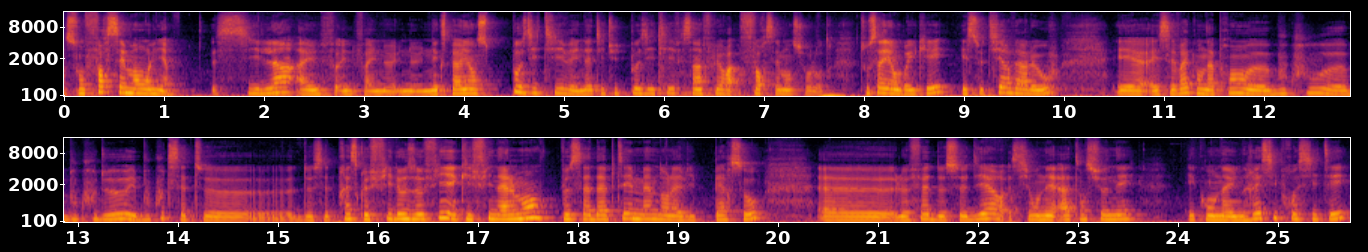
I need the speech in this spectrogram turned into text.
sont forcément en lien. Si l'un a une, expérience positive et une attitude positive, ça influera forcément sur l'autre. Tout ça est embriqué et se tire vers le haut. Et, euh, c'est vrai qu'on apprend beaucoup, beaucoup d'eux et beaucoup de cette presque philosophie et qui finalement peut s'adapter même dans la vie perso. Euh, le fait de se dire si on est attentionné et qu'on a une réciprocité,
